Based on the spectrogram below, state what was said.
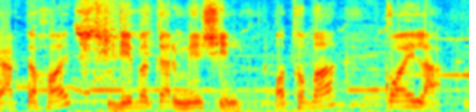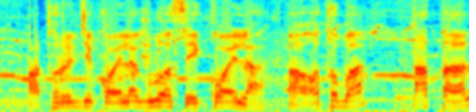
কাটতে হয় ডেবাকার মেশিন অথবা কয়লা। পাথরের যে কয়লাগুলো আছে, এই কয়লা অথবা তাতাল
